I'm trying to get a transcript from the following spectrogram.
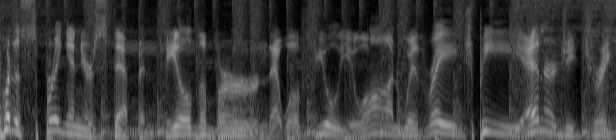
put a spring in your step and feel the burn that will fuel you on with Rage P Energy Drink.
